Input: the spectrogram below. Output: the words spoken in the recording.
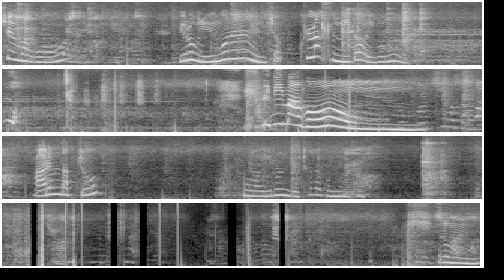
두 번째 마검 여러분 이거는 진짜 클라스입니다 이거는. 우와! 스비마검! 아름답죠? 어막 이런 데 찾아보면서. 여러분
